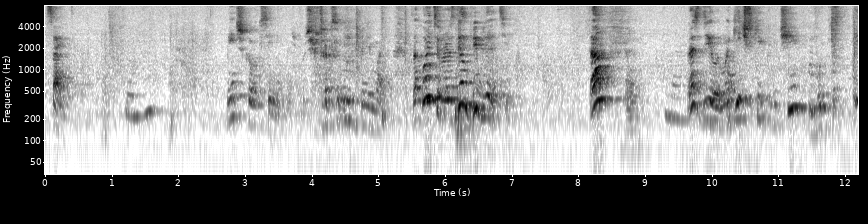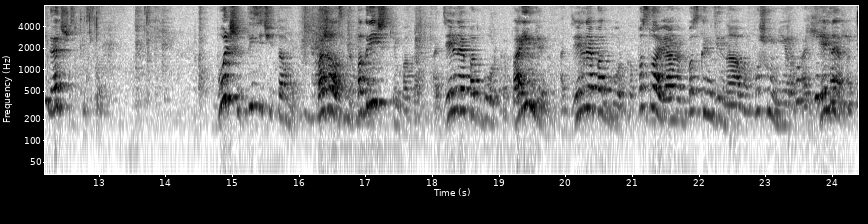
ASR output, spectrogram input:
сайт. Меньшикова Ксения, между прочим, так что не понимаю. Заходите в раздел библиотек. Там разделы магические ключи. И дальше список. Больше тысячи томов. Пожалуйста, по греческим богам отдельная подборка, по римлянам отдельная подборка, по славянам, по скандинавам, по шумерам отдельная подборка.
